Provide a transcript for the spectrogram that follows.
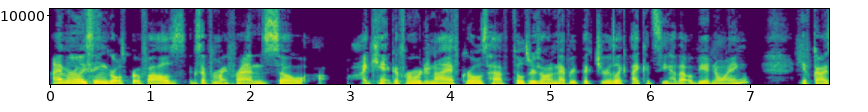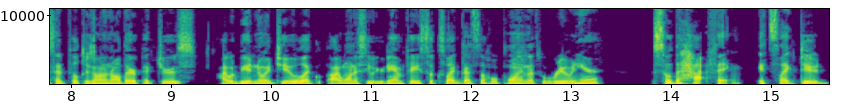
I haven't really seen girls' profiles except for my friends. So I can't confirm or deny if girls have filters on in every picture. Like I could see how that would be annoying. If guys had filters on in all their pictures, I would be annoyed too. Like I want to see what your damn face looks like. That's the whole point. That's what we're doing here. So the hat thing, it's like, dude,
